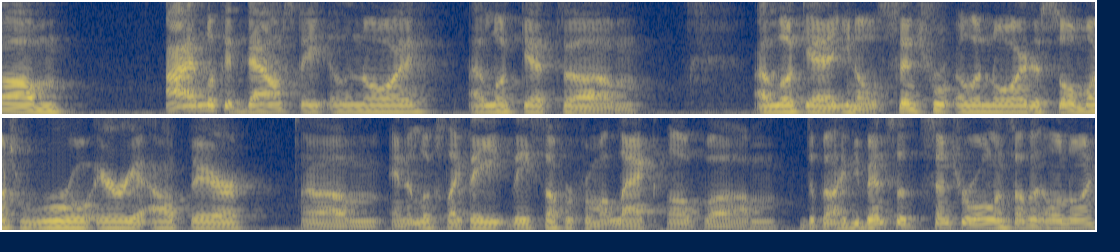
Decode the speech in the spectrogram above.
Um, I look at downstate Illinois. I look at um, I look at you know central Illinois. There's so much rural area out there, um, and it looks like they they suffer from a lack of um, develop. Have you been to central and southern Illinois?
